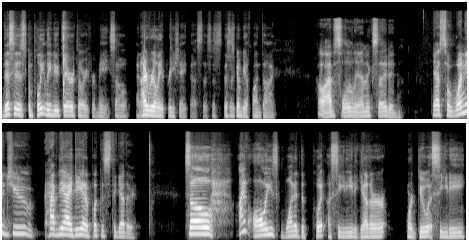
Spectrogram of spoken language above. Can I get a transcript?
this is completely new territory for me. So, and I really appreciate this. This is this is going to be a fun time. Oh, absolutely. Wow. I'm excited. Yeah. So when did you have the idea to put this together? So I've always wanted to put a CD together or do a CD.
